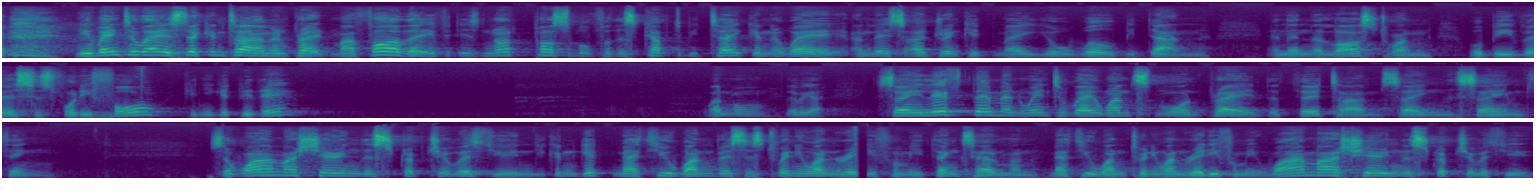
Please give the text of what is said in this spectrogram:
he went away a second time and prayed, My Father, if it is not possible for this cup to be taken away unless I drink it, may your will be done. And then the last one will be verses 44. Can you get me there? One more. There we go. So he left them and went away once more and prayed the third time, saying the same thing. So, why am I sharing this scripture with you? And you can get Matthew 1, verses 21 ready for me. Thanks, Herman. Matthew 1, 21 ready for me. Why am I sharing this scripture with you?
